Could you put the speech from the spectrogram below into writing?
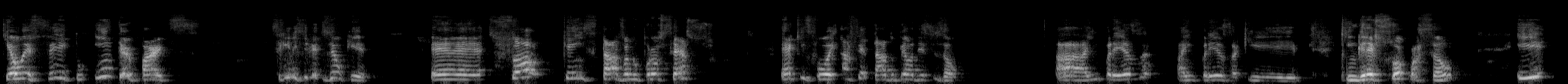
que é o efeito interpartes. Significa dizer o quê? É, só quem estava no processo é que foi afetado pela decisão. A empresa, a empresa que, que ingressou com a ação e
